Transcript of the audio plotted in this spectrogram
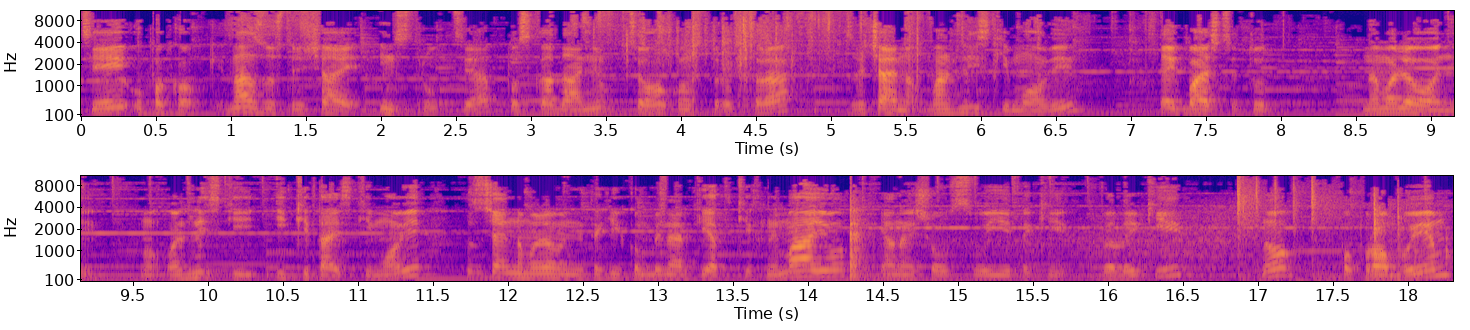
цієї упаковки. Нас зустрічає інструкція по складанню цього конструктора, звичайно, в англійській мові. Як бачите, тут намальовані ну, в англійській і китайській мові. Звичайно, намальовані такі комбінерки, я таких не маю. Я знайшов свої такі великі. Ну, попробуємо.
